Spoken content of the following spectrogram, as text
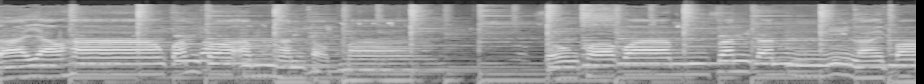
ตายยาวห่างความก็อำหันตอบมา ส่งข้อความฝันกันมีหลายปอ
